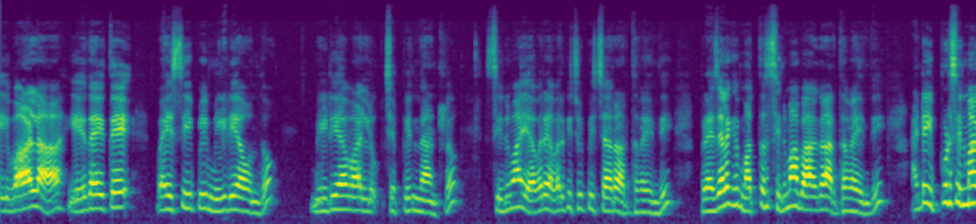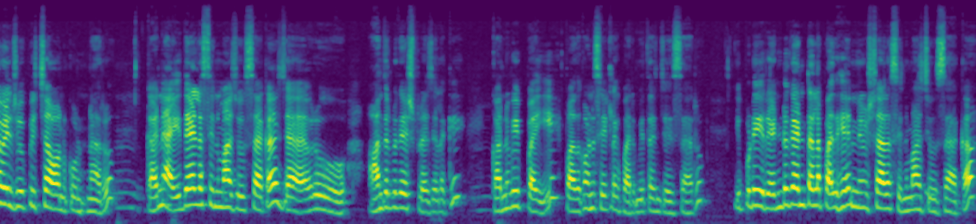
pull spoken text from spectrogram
ఇవాళ ఏదైతే వైసీపీ మీడియా ఉందో మీడియా వాళ్ళు చెప్పిన దాంట్లో సినిమా ఎవరెవరికి చూపించారో అర్థమైంది. ప్రజలకి మొత్తం సినిమా బాగా అర్థమైంది. అంటే ఇప్పుడు సినిమా వీళ్ళు చూపించాం అనుకుంటున్నారు. కానీ ఐదేళ్ళ సినిమా చూశాక ఎవరు? ఆంధ్రప్రదేశ్ ప్రజలకి కనువిప్పు అయ్యి పదకొండు సీట్లకు పరిమితం చేశారు. ఇప్పుడు ఈ రెండు గంటల పదిహేను నిమిషాల సినిమా చూశాక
